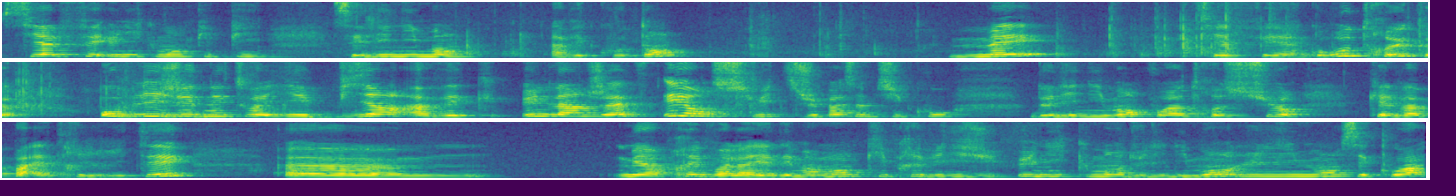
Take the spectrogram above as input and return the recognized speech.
si elle fait uniquement pipi, c'est liniment avec coton. Mais, si elle fait un gros truc, obligée de nettoyer bien avec une lingette. Et ensuite, je passe un petit coup de liniment pour être sûre qu'elle va pas être irritée. Euh, mais après, voilà, il y a des mamans qui privilégient uniquement du liniment. Le liniment, c'est quoi?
